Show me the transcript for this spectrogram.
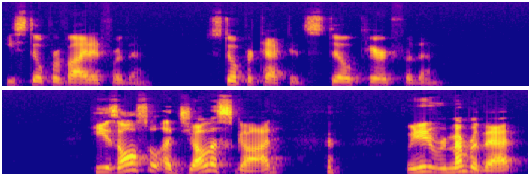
He still provided for them, still protected, still cared for them. He is also a jealous God. we need to remember that.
